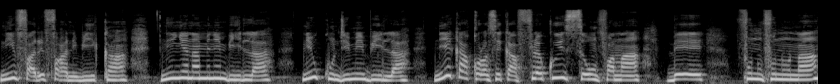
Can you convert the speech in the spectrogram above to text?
ni fari fagani b'i kan ni ɲɛnamini b'i la ni kundimi b'i la n'i ka kɔrɔsi ka filɛ ko i senw fana bɛ funufunu na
